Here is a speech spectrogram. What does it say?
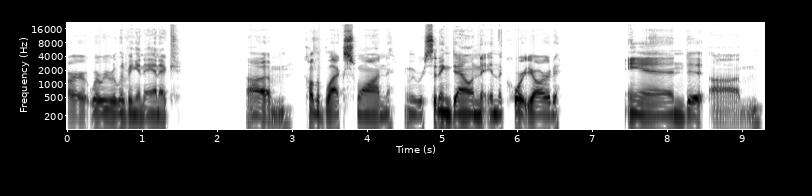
our where we were living in Alnwick, um, called the Black Swan, and we were sitting down in the courtyard, and um,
